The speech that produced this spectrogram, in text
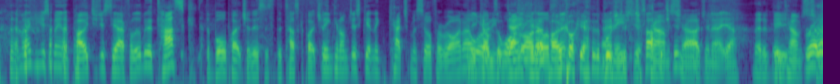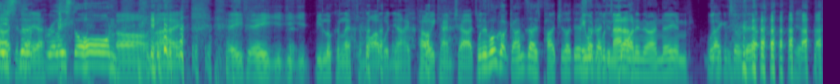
Imagine just being a poacher, just out for a little bit of tusk, The ball poacher versus the tusk poacher. thinking I'm just getting to catch myself a rhino And here or comes an the white rhino elephant, pocock out of the bush, and he just just, comes charging. charging at you. That'd He be comes Release charging the at you. release the horn. Oh mate, he, he, you'd, you'd be looking left and right, wouldn't you? If Poey came charging. Well, they've all got guns. Those poachers. I dare It say wouldn't- they just matter. put one in their own knee and Wouldn't- take themselves out.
